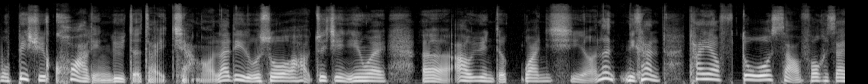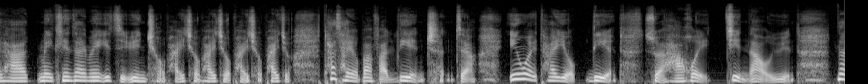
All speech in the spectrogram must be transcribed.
我必须跨领域的在讲哦，那例如说哈，最近因为呃奥运的关系哦，那你看他要多少 focus 在他每天在那边一直运球、排球、排球、排球、排球，他才有办法练成这样，因为他有练，所以他会进奥运。那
